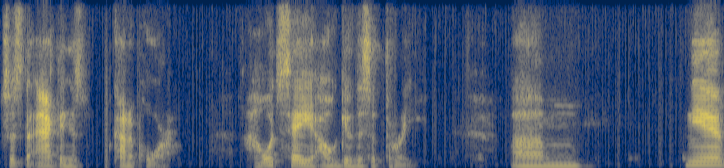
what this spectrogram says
just the acting is kind of poor. I would say I'll give this a three. Um, yeah,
